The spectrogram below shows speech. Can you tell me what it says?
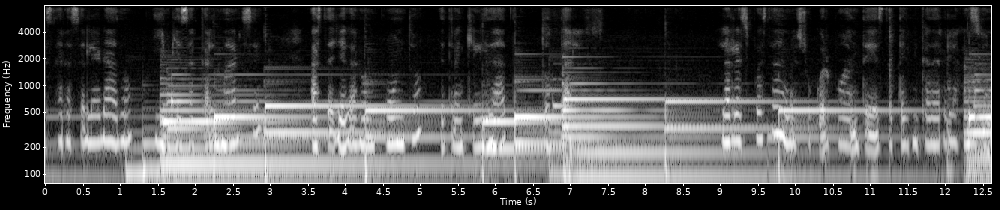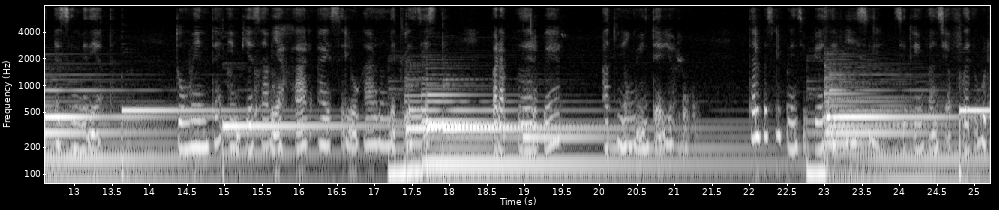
estar acelerado y empieza a calmarse hasta llegar a un punto de tranquilidad total. La respuesta de nuestro cuerpo ante esta técnica de relajación es inmediata. Tu mente empieza a viajar a ese lugar donde creciste para poder ver a tu niño interior. Tal vez al principio es difícil si tu infancia fue dura,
